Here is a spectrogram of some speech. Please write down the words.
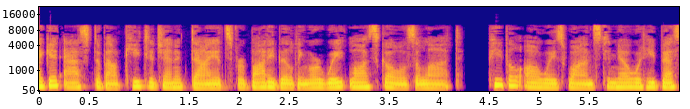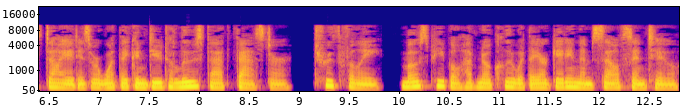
I get asked about ketogenic diets for bodybuilding or weight loss goals a lot. People always wants to know what he best diet is or what they can do to lose fat faster. Truthfully, most people have no clue what they are getting themselves into.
